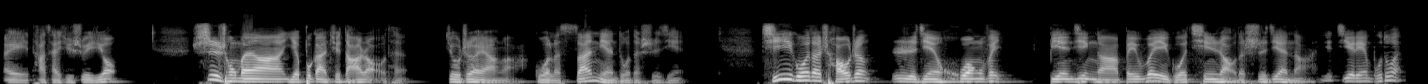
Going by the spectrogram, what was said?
哎，他才去睡觉。侍从们啊也不敢去打扰他。就这样啊，过了三年多的时间，齐国的朝政日渐荒废，边境啊被魏国侵扰的事件呐也接连不断。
